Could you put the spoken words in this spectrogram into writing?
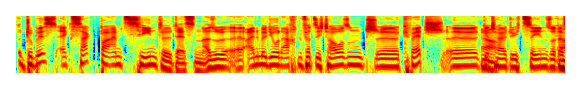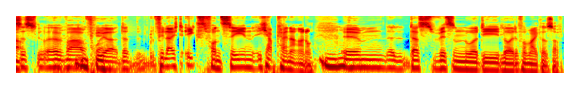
Du bist exakt bei einem Zehntel dessen, also äh, 1.048.000 äh, Quetsch äh, geteilt durch 10, so dass ja. es äh, war okay. früher vielleicht x von 10, ich habe keine Ahnung. Mhm. Ähm, das wissen nur die Leute von Microsoft.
